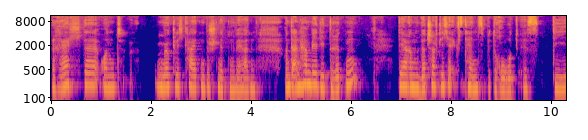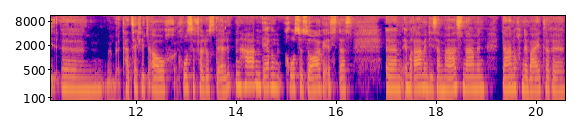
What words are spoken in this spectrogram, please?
Rechte und Möglichkeiten beschnitten werden. Und dann haben wir die Dritten, deren wirtschaftliche Existenz bedroht ist die ähm, tatsächlich auch große Verluste erlitten haben. Deren große Sorge ist, dass ähm, im Rahmen dieser Maßnahmen da noch eine weitere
